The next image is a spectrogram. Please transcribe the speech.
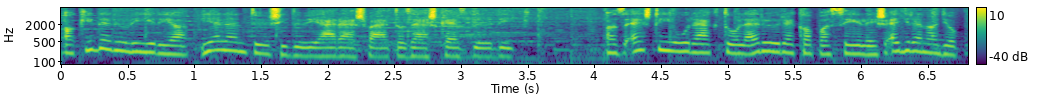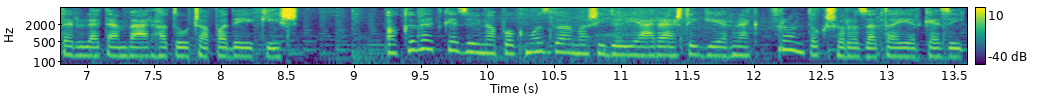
A kiderül írja, jelentős időjárás változás kezdődik. Az esti óráktól erőre kap a szél és egyre nagyobb területen várható csapadék is. A következő napok mozgalmas időjárást ígérnek, frontok sorozata érkezik.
